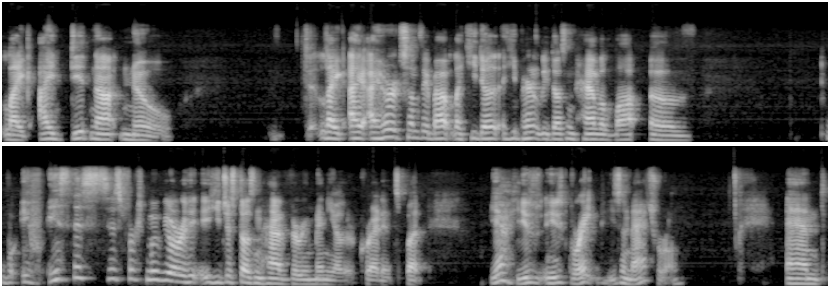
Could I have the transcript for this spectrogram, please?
Like I did not know. Like I I heard something about like he does he apparently doesn't have a lot of. If is this his first movie or he just doesn't have very many other credits? But yeah, he's he's great. He's a natural. And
